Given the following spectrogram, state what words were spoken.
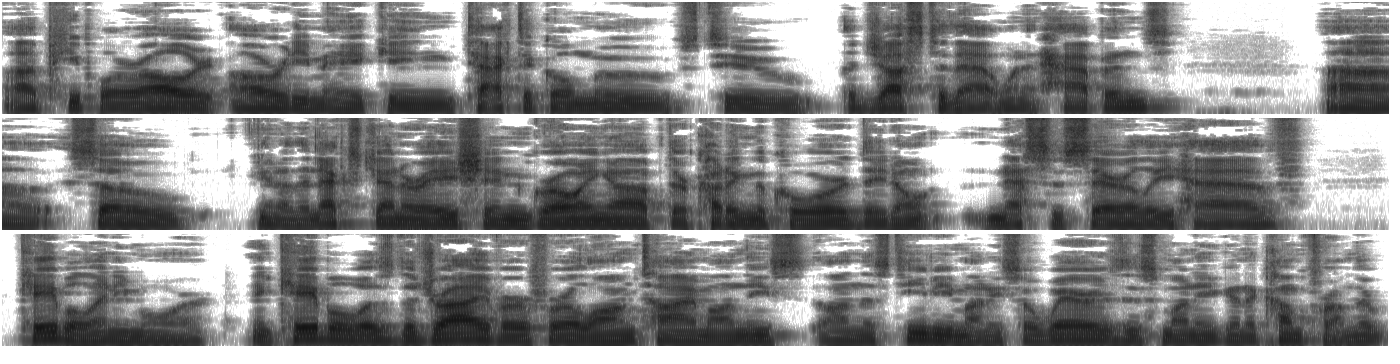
Uh, people are all, already making tactical moves to adjust to that when it happens. Uh, so, you know, the next generation growing up, they're cutting the cord. They don't necessarily have cable anymore. And cable was the driver for a long time on these, on this TV money. So where is this money going to come from? The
